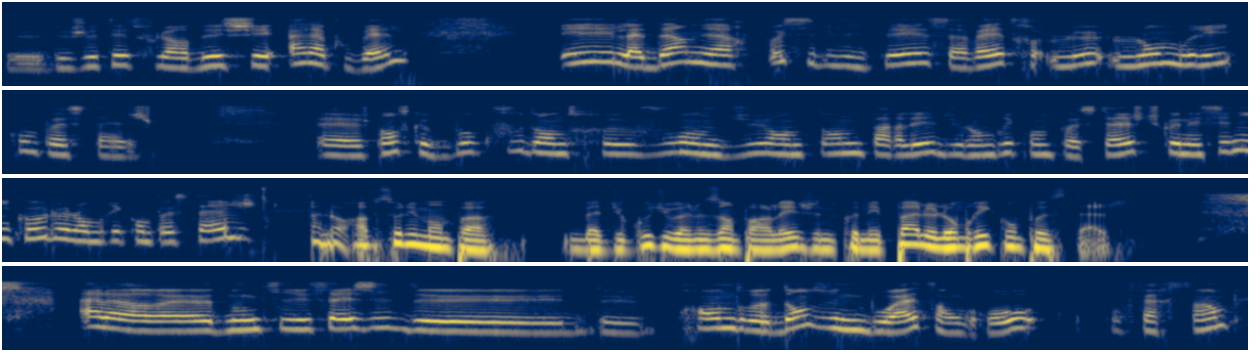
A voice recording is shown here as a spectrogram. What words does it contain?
de, de, jeter tous leurs déchets à la poubelle. Et la dernière possibilité, ça va être le lombricompostage. je pense que beaucoup d'entre vous ont dû entendre parler du lombricompostage. Tu connaissais Nico le lombricompostage? Alors absolument pas. Bah du coup tu vas nous en parler. Je ne connais pas le lombricompostage. Alors, euh, donc il s'agit de, prendre dans une boîte, en gros, pour faire simple,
